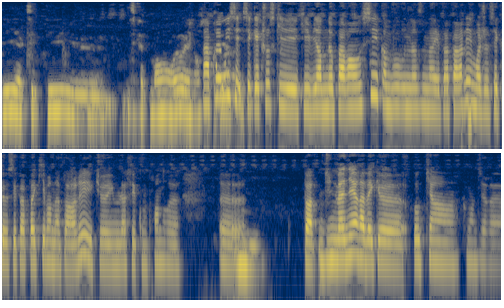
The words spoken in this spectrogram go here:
aidé, accepté euh, discrètement. Ouais, ouais, non, Après, oui, c'est quelque chose qui, qui vient de nos parents aussi, comme vous, vous n'en avez pas parlé. Moi, je sais que c'est papa qui m'en a parlé et qu'il me l'a fait comprendre. Euh, mm. pas d'une manière avec euh, aucun comment dire euh,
